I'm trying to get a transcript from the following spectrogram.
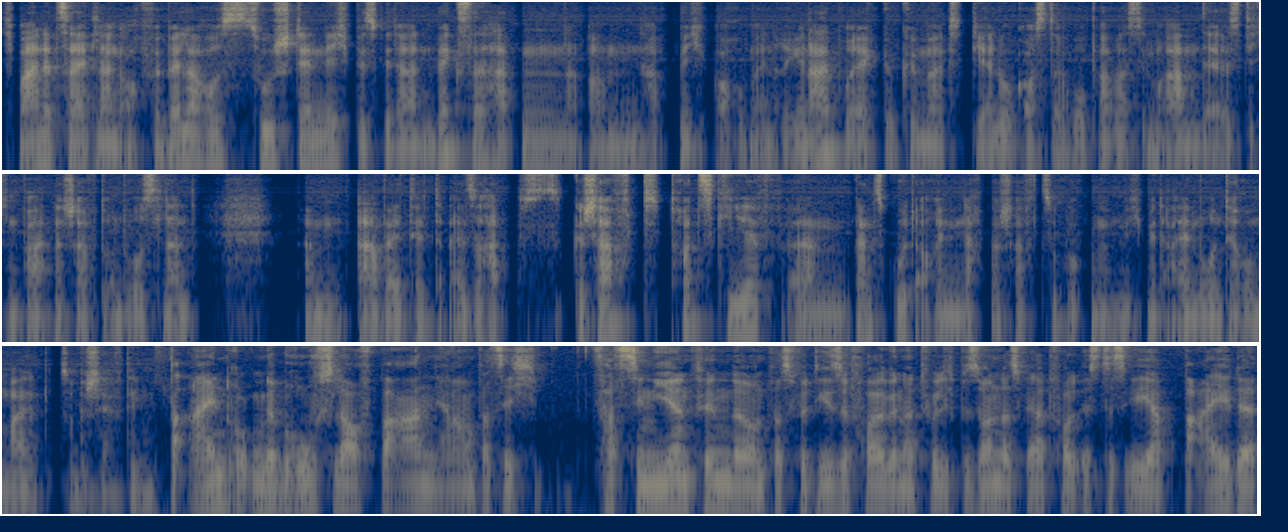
Ich war eine Zeit lang auch für Belarus zuständig, bis wir da einen Wechsel hatten. Ähm, habe mich auch um ein Regionalprojekt gekümmert, Dialog Osteuropa, was im Rahmen der östlichen Partnerschaft und Russland ähm, arbeitet. Also habe es geschafft, trotz Kiew ähm, ganz gut auch in die Nachbarschaft zu gucken und mich mit allem rundherum mal zu beschäftigen. Beeindruckende Berufslaufbahn, ja, und was ich faszinierend finde und was für diese Folge natürlich besonders wertvoll ist, dass ihr ja beide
